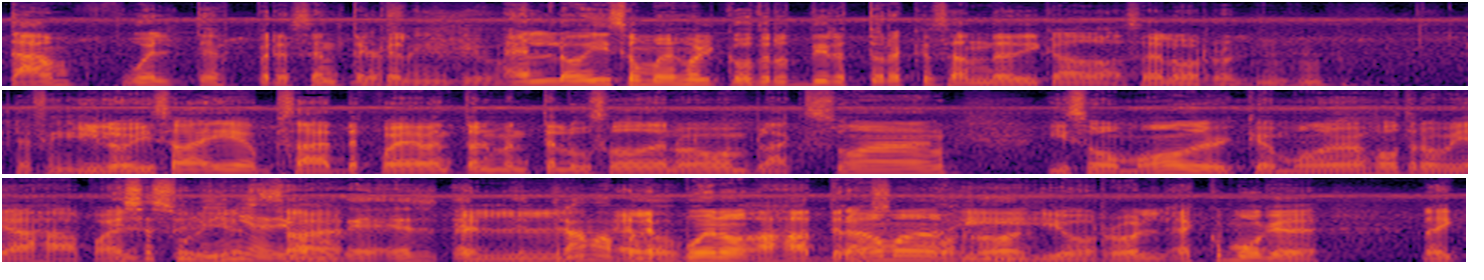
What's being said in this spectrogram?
tan fuertes presentes que él, lo hizo mejor que otros directores que se han dedicado a hacer horror. Definitivo. Y lo hizo ahí, o sea, después eventualmente lo usó de nuevo en Black Swan, hizo Mother, que Mother es otro viaje aparte. Esa es su y él línea, yo como que es, él, drama, él pero es bueno, ajá, drama y- y, horror. Es como que, like,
